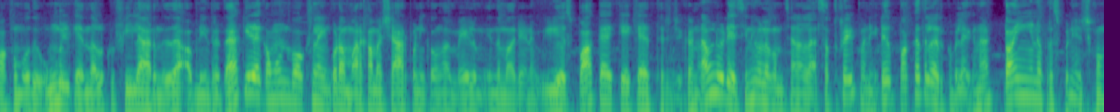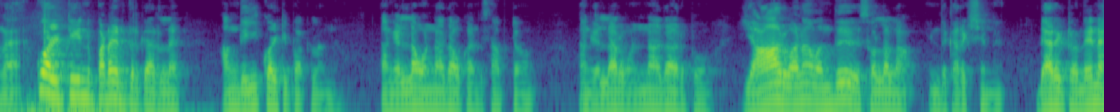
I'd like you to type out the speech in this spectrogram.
பார்க்கும்போது உங்களுக்கு எந்த அளவுக்கு ஃபீலாக இருந்தது அப்படின்றத கீழே கமெண்ட் பாக்ஸில் என் கூட மறக்காமல் ஷேர் பண்ணிக்கோங்க. மேலும் இந்த மாதிரியான வீடியோஸ் பார்க்க கேட்க தெரிஞ்சுக்க நம்மளுடைய சினி உலகம் சேனலை சப்ஸ்கிரைப் பண்ணிட்டு பக்கத்தில் இருக்க பிள்ளைங்கன்னா டாயிங்னு ப்ரெஸ் பண்ணி வச்சுக்கோங்க. குவாலிட்டின்னு படம் எடுத்திருக்காருல்ல அங்கே ஈக்குவாலிட்டி பார்க்கலாங்க. நாங்கள் எல்லாம் ஒன்றா தான் உட்காந்து சாப்பிட்டோம். நாங்கள் எல்லாரும் ஒன்றா தான் இருப்போம். யார் வேணால் வந்து சொல்லலாம் இந்த கரெக்ஷன்னு டைரக்டர் வந்து என்ன?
